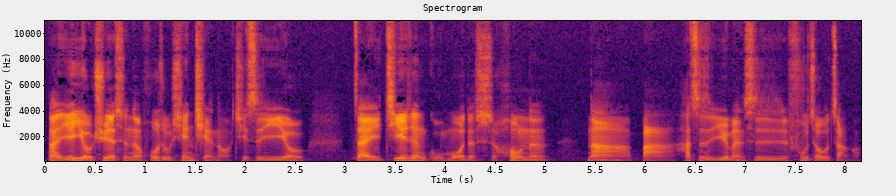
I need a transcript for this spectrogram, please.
那也有趣的是呢，霍楚先前哦，其实也有在接任古默的时候呢，那把他是原本是副州长哦，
